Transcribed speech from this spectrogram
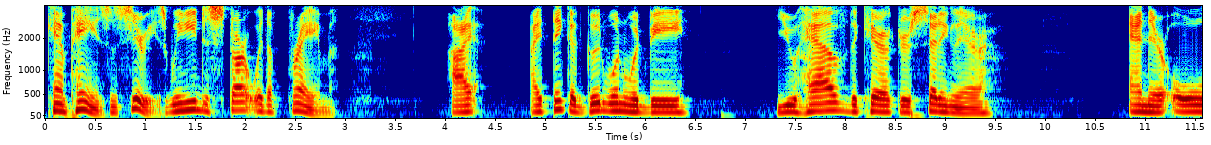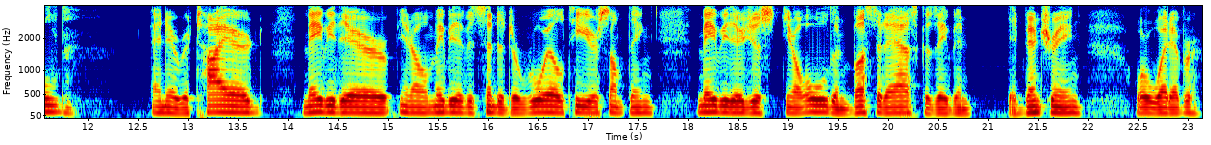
campaigns and series. We need to start with a frame. I I think a good one would be you have the characters sitting there and they're old and they're retired. Maybe they're, you know, maybe they've ascended to royalty or something. Maybe they're just, you know, old and busted ass because they've been adventuring or whatever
